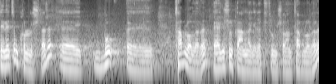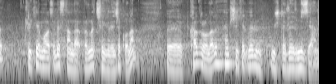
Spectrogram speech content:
denetim kuruluşları e, bu e, tabloları, vergi usul kanununa göre tutulmuş olan tabloları Türkiye muhasebe standartlarına çevirecek olan e, kadroları hem şirketlerin müşterilerimiz yani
